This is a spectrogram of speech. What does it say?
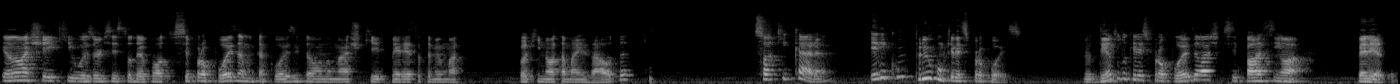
eu não achei que o Exorcista Devoto se propôs a muita coisa, então eu não acho que mereça também uma fucking nota mais alta. Só que, cara, ele cumpriu com o que ele se propôs. Dentro do que ele se propôs, eu acho que se fala assim, ó, beleza,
